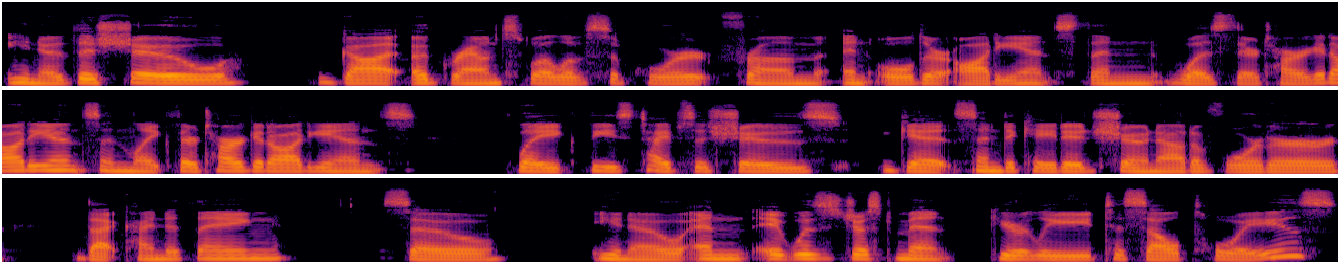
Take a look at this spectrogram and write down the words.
you know, the show got a groundswell of support from an older audience than was their target audience. And like their target audience, like these types of shows get syndicated, shown out of order, that kind of thing. So you know, and it was just meant purely to sell toys.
